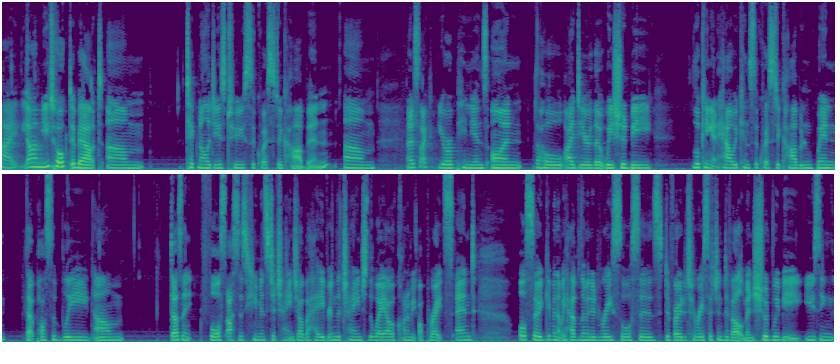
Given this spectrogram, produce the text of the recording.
Hi. Um, you talked about um, technologies to sequester carbon. Um, and I'd like your opinions on the whole idea that we should be looking at how we can sequester carbon when that possibly um, doesn't force us as humans to change our behaviour and to change the way our economy operates. And also, given that we have limited resources devoted to research and development, should we be using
